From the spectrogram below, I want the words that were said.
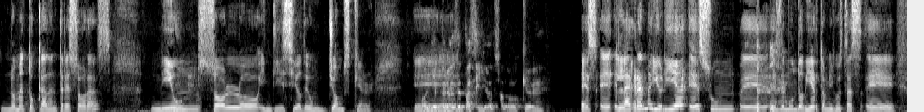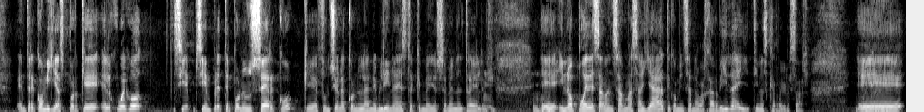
no me ha tocado en tres horas ni un solo indicio de un jumpscare. Oye, pero Eh, es de pasillos o qué? es, eh, la gran mayoría es un eh, es de mundo abierto, amigo. Estás eh, entre comillas, porque el juego siempre te pone un cerco que funciona con la neblina esta que medio se ve en el trailer. Eh, y no puedes avanzar más allá, te comienzan a bajar vida y tienes que regresar. Eh,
